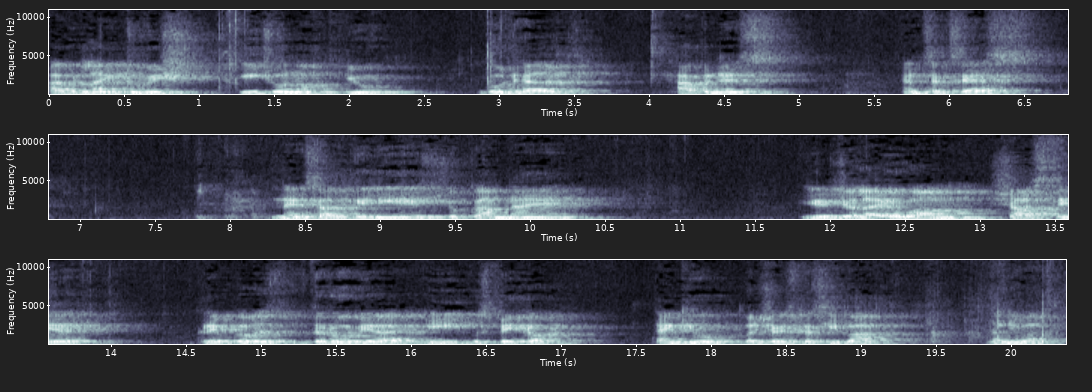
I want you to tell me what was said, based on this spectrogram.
I would like to wish each one of you good health, happiness and success. नए साल के लिए शुभकामनाएँ। ये जलायु वाम शास्त्रीय क्रिप ज़रूर उस पे कप थैंक यू बलशोय स्पसीबा धन्यवाद।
